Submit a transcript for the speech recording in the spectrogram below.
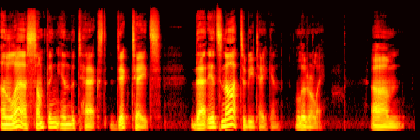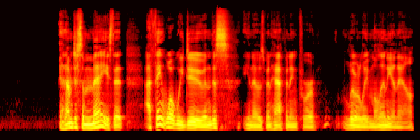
unless something in the text dictates that it's not to be taken literally. Um, and I'm just amazed that I think what we do, and this you know has been happening for literally millennia now,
